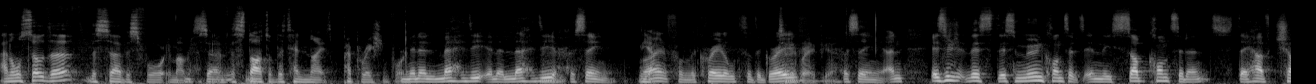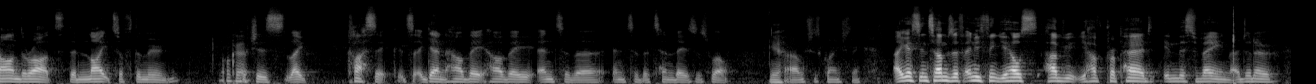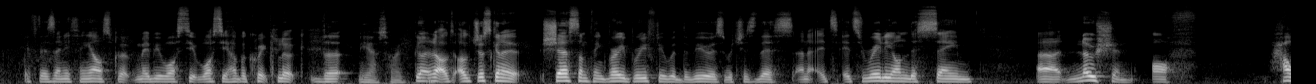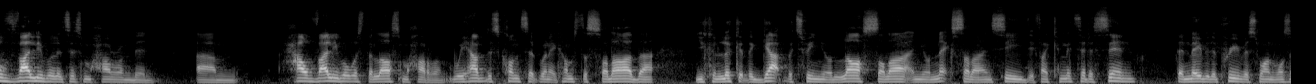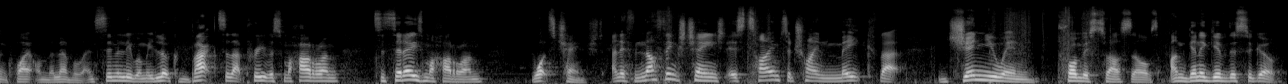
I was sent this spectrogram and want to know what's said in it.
And also the, the service for Imam Hussein, the start of the 10 nights preparation for it. Min al mm. Husseini. Right, yeah. from the cradle to the grave, to the grave yeah. Husseini. And is this, this moon concept in the subcontinent, they have Chandrat, the night of the moon, okay. which is like classic. It's again how they, how they enter, the, enter the 10 days as well, yeah. Um, which is quite interesting. I guess in terms of anything you else have you, you have prepared in this vein. I don't know if there's anything else, but maybe whilst you whilst you have a quick look, The, yeah, sorry. No, I was just going to share something very briefly with the viewers, which is this, and it's it's really on this same uh, notion of how valuable has this Muharram been. Um, how valuable was the last Muharram? We have this concept when it comes to Salah that you can look at the gap between your last Salah and your next Salah and see if I committed a sin, then maybe the previous one wasn't quite on the level. And similarly, when we look back to that previous Muharram to today's Muharram, what's changed? And if nothing's changed, it's time to try and make that genuine promise to ourselves I'm going to give this a go.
